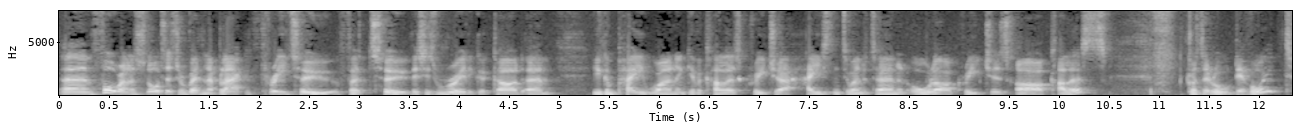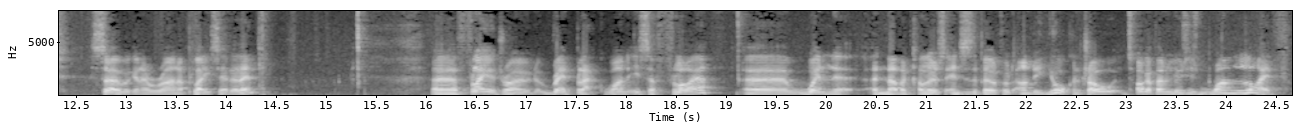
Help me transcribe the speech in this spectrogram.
Um, Forerunner slaughter, it's a red and a black, 3-2 for 2. This is really good card. Um, you can pay one and give a colourless creature haste until end of turn, and all our creatures are colourless because they're all devoid. So we're going to run a playset of them. Uh, Flayer Drone, red black one. It's a flyer. Uh, when another colour enters the battlefield under your control, target opponent loses one life.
